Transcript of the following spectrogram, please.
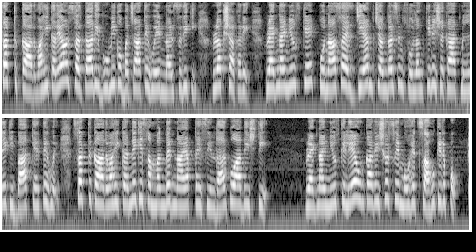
सख्त कार्रवाई करें और सरकारी भूमि को बचाते हुए नर्सरी की रक्षा करें। नाइन न्यूज़ के पुनासा एसडीएम चंद्र सिंह सोलंकी ने शिकायत मिलने की बात कहते हुए सख्त कार्रवाई करने के संबंधित नायब तहसीलदार को आदेश दिए। रेड नाइन न्यूज़ के लिए ओंकारेश्वर से मोहित साहू की रिपोर्ट।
